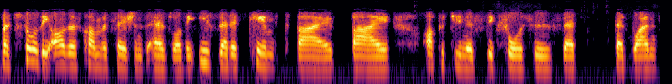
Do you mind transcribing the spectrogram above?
but still, there are those conversations as well. There is that attempt by by opportunistic forces that that wants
